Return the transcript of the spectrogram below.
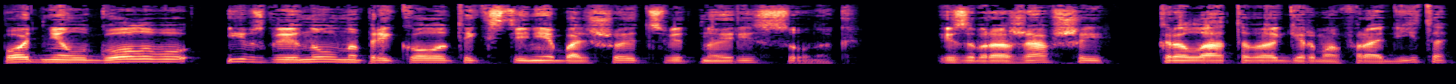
поднял голову и взглянул на приколотый к стене большой цветной рисунок, изображавший крылатого гермафродита,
